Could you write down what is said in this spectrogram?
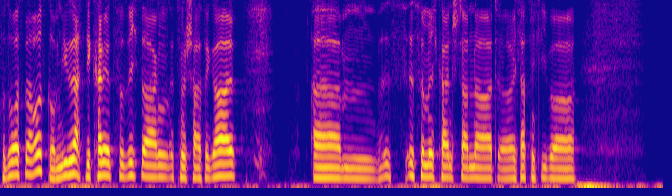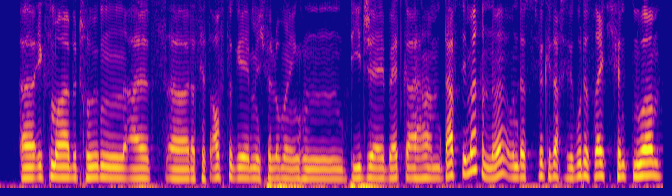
wo sowas bei rauskommt. Wie gesagt, sie kann jetzt für sich sagen, ist mir scheißegal. Ähm, ist, ist für mich kein Standard. Äh, ich lasse mich lieber äh, x-mal betrügen, als äh, das jetzt aufzugeben. Ich will unbedingt einen DJ Bad Guy haben. Darf sie machen, ne? Und das ist wirklich gesagt, sie gutes Recht. Ich finde nur,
